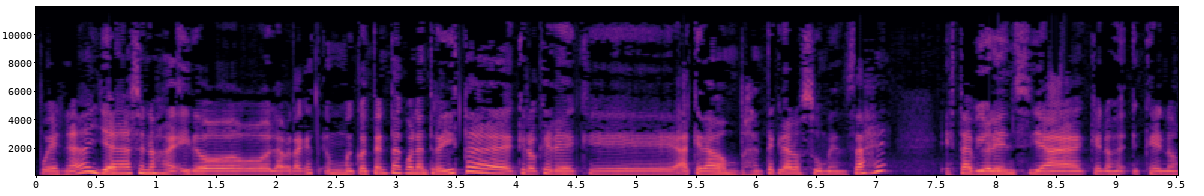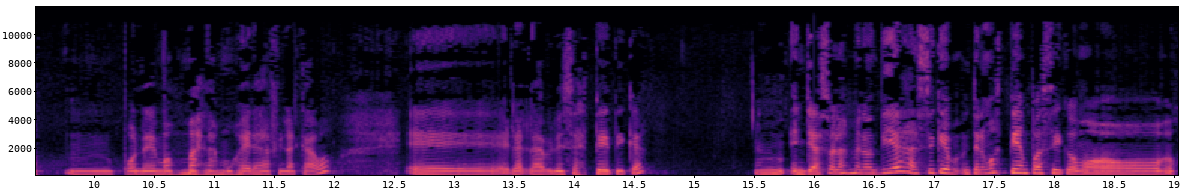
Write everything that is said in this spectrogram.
Pues nada, ya se nos ha ido, la verdad que estoy muy contenta con la entrevista, creo que, que ha quedado bastante claro su mensaje, esta violencia que nos, que nos mm, ponemos más las mujeres al fin y al cabo, eh, la violencia estética, ya son las menos días, así que tenemos tiempo así como,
